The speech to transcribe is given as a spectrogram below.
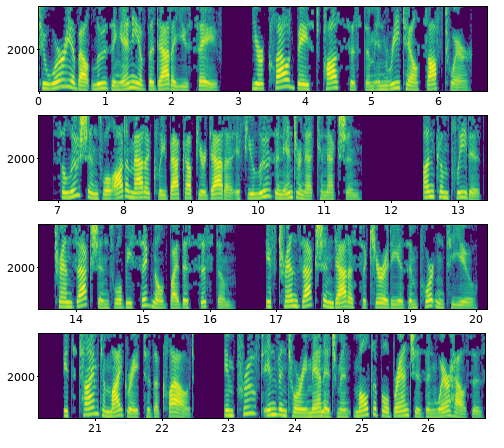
to worry about losing any of the data you save. Your cloud based POS system in retail software Solutions will automatically back up your data if you lose an internet connection. Uncompleted transactions will be signaled by this system. If transaction data security is important to you, it's time to migrate to the cloud. Improved inventory management, multiple branches and warehouses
